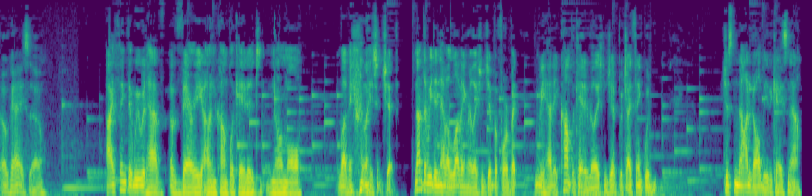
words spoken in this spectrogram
okay, so. I think that we would have a very uncomplicated, normal, loving relationship. Not that we didn't have a loving relationship before, but we had a complicated relationship, which I think would just not at all be the case now.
